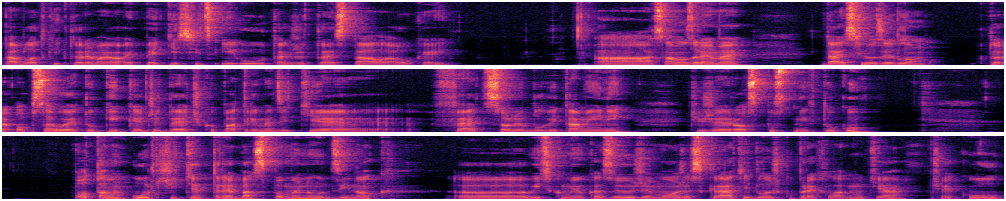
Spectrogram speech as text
tabletky, ktoré majú aj 5000 EU, takže to je stále OK. A samozrejme, daj si ho s jedlom, ktoré obsahuje tuky, keďže D patrí medzi tie fat soluble vitamíny, čiže je rozpustný v tuku. Potom určite treba spomenúť zinok. E, výskumy ukazujú, že môže skrátiť dĺžku prechladnutia, čo je cool.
